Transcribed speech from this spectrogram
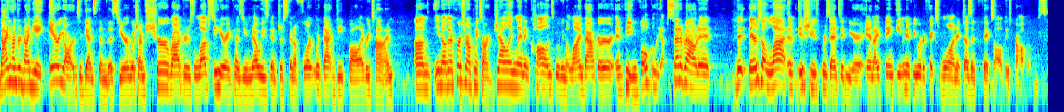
998 air yards against them this year, which I'm sure Rodgers loves to hear it because you know he's gonna, just going to flirt with that deep ball every time. Um, you know, their first round picks aren't gelling. Landon Collins moving the linebacker and being vocally upset about it. Th- There's a lot of issues presented here. And I think even if you were to fix one, it doesn't fix all these problems.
